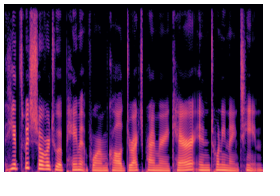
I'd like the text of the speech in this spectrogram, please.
He had switched over to a payment form called Direct Primary Care in 2019.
